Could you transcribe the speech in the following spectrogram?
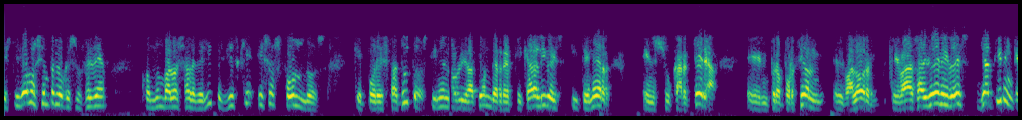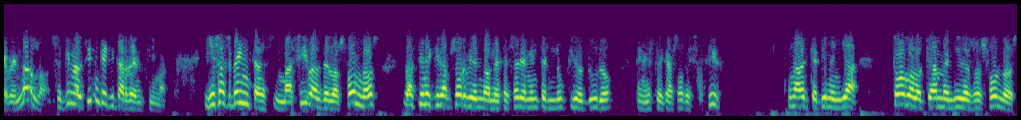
explicamos siempre lo que sucede cuando un valor sale del IBEX. Y es que esos fondos que por estatutos tienen la obligación de replicar al IBEX y tener en su cartera en proporción el valor que va a salir del IBEX, ya tienen que venderlo, se tienen, tienen que quitar de encima. Y esas ventas masivas de los fondos las tiene que ir absorbiendo necesariamente el núcleo duro, en este caso de SACIR. Una vez que tienen ya todo lo que han vendido esos fondos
